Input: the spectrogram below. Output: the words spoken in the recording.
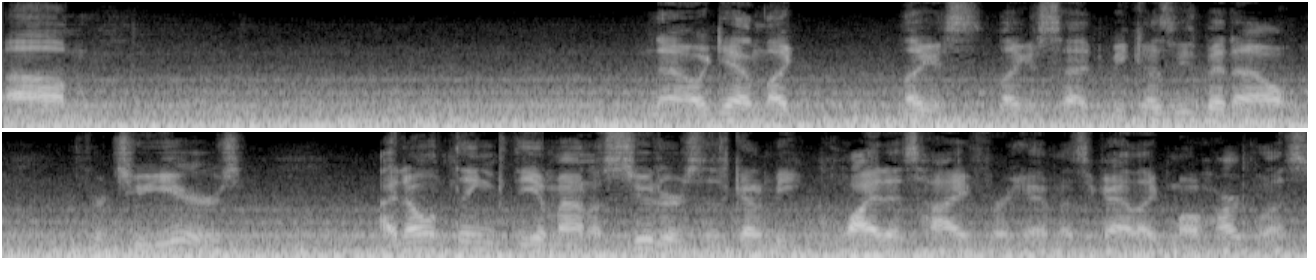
Um, now, again, like like like I said, because he's been out for two years, I don't think the amount of suitors is going to be quite as high for him as a guy like Mo Harkless.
